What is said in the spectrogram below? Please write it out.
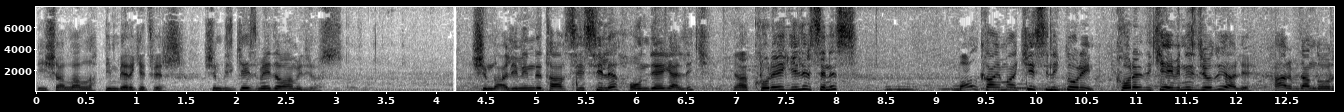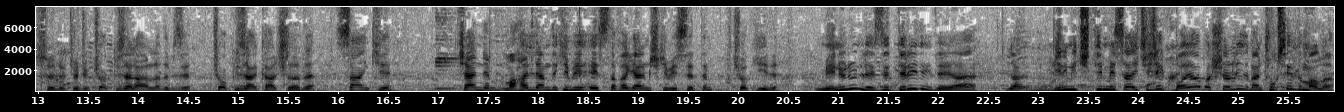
İnşallah Allah bin bereket verir. Şimdi biz gezmeye devam ediyoruz. Şimdi Ali'nin de tavsiyesiyle Honda'ya geldik. Ya Kore'ye gelirseniz Bal kaymağı kesinlikle uğrayın. Kore'deki eviniz diyordu ya Ali. Harbiden doğru söylüyor. Çocuk çok güzel ağırladı bizi. Çok güzel karşıladı. Sanki kendim mahallemdeki bir esnafa gelmiş gibi hissettim. Çok iyiydi. Menünün lezzetleriydi ya. Ya benim içtiğim mesela içecek bayağı başarılıydı. Ben çok sevdim valla.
